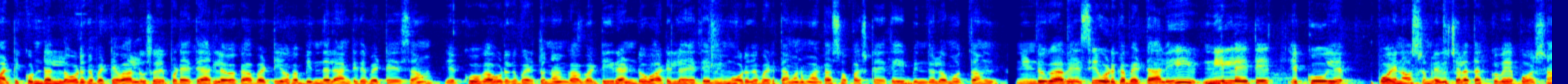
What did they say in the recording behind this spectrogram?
మట్టి కుండల్లో ఉడకబెట్టేవాళ్ళు. సో ఇప్పుడైతే అర్లేవు కాబట్టి ఒక బిందె లాంటిది పెట్టేసాం ఎక్కువగా ఉడకబెడుతున్నాం కాబట్టి రెండు వాటిల్లో అయితే మేము ఉడకబెడతాం అనమాట సో ఫస్ట్ అయితే ఈ బిందులో మొత్తం నిండుగా వేసి ఉడకబెట్టాలి. నీళ్ళు అయితే ఎక్కువ పోయిన అవసరం లేదు. చాలా తక్కువే పోసినా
